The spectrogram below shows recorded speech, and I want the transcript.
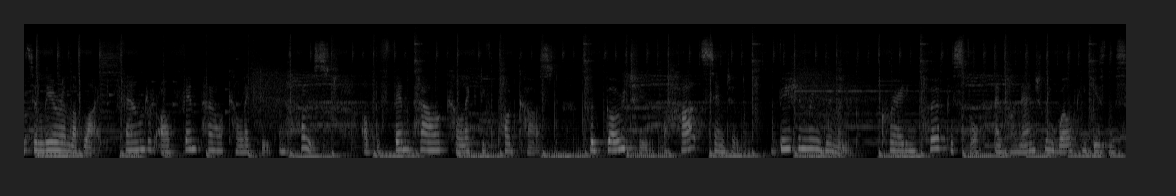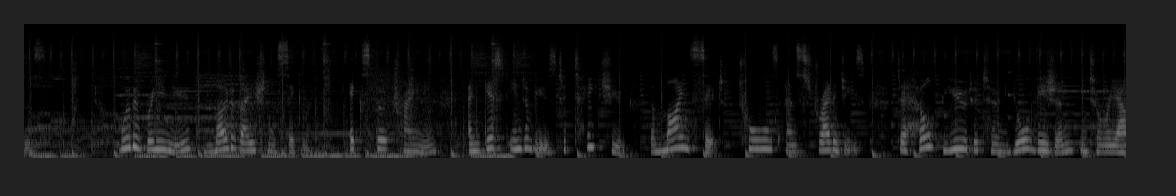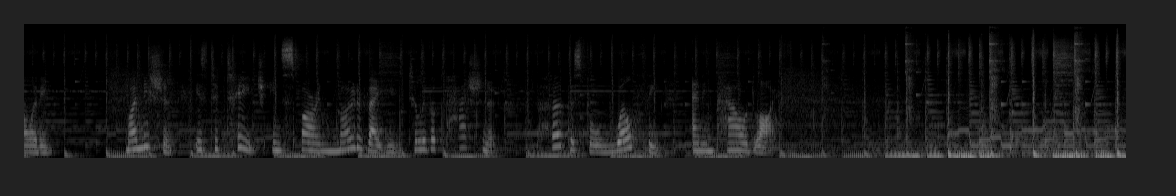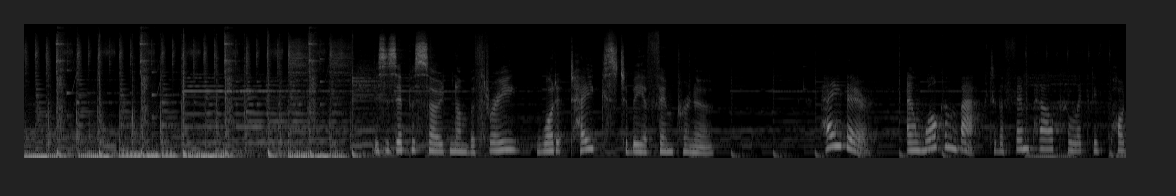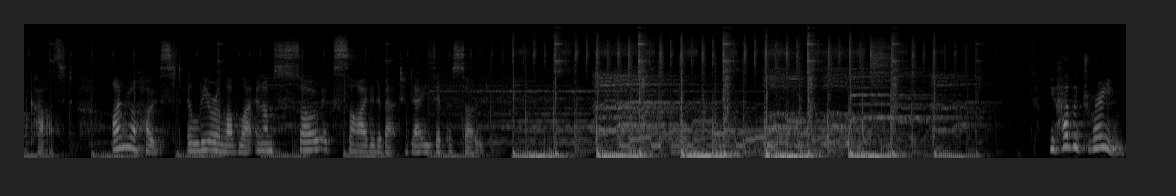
it's Illira Lovelight, founder of FemPower Collective and host of the FemPower Collective podcast, the go to for heart centered, visionary women creating purposeful and financially wealthy businesses. We'll be bringing you motivational segments, expert training, and guest interviews to teach you the mindset, tools, and strategies to help you to turn your vision into reality. My mission is to teach, inspire, and motivate you to live a passionate, purposeful, wealthy, and empowered life. This is episode number three What It Takes to Be a Fempreneur. Hey there, and welcome back to the FemPower Collective podcast. I'm your host, Illira Lovelight, and I'm so excited about today's episode. You have a dream,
